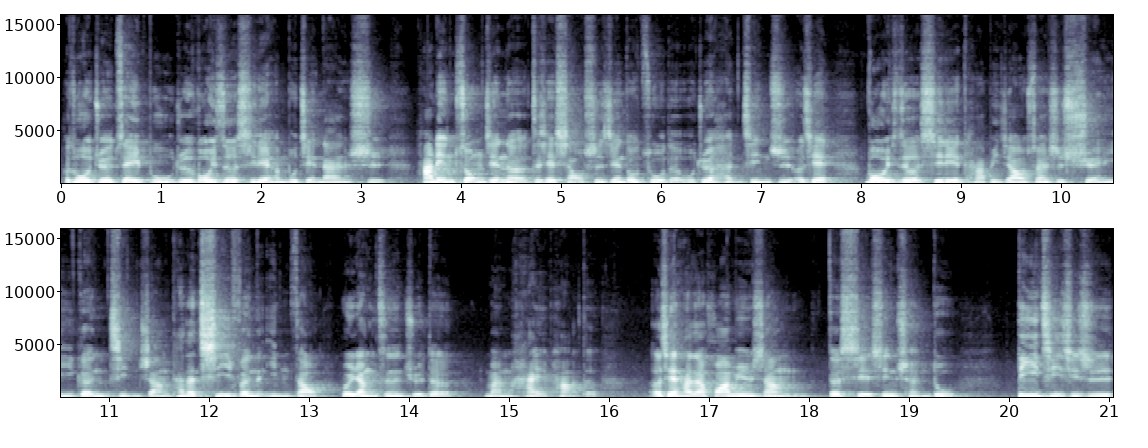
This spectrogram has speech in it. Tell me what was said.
可是我觉得这一部就是《Voice》这个系列很不简单的是，它连中间的这些小事件都做的我觉得很精致，而且《Voice》这个系列它比较算是悬疑跟紧张，它的气氛的营造会让你真的觉得蛮害怕的，而且它在画面上。的血腥程度，第一季其实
